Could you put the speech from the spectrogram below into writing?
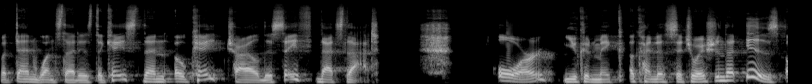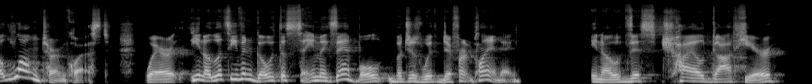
But then once that is the case, then okay, child is safe. That's that. Or you could make a kind of situation that is a long term quest where, you know, let's even go with the same example, but just with different planning. You know, this child got here,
